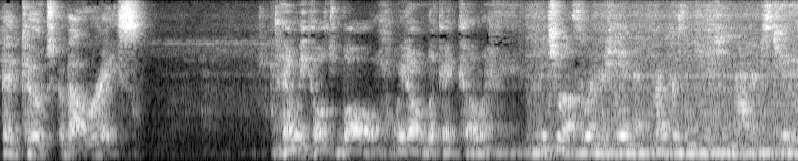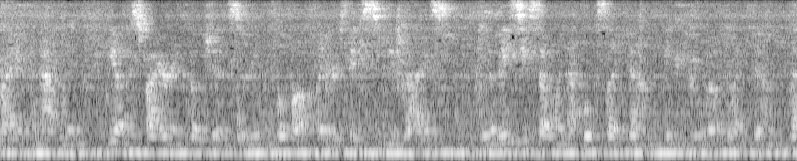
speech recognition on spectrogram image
head coach about race. And we coach ball. We don't look at color. But you also understand that representation matters too, right? And that when young aspiring coaches or even football players, they see you guys, you know, they see someone that looks like them, they can grew up like them, that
